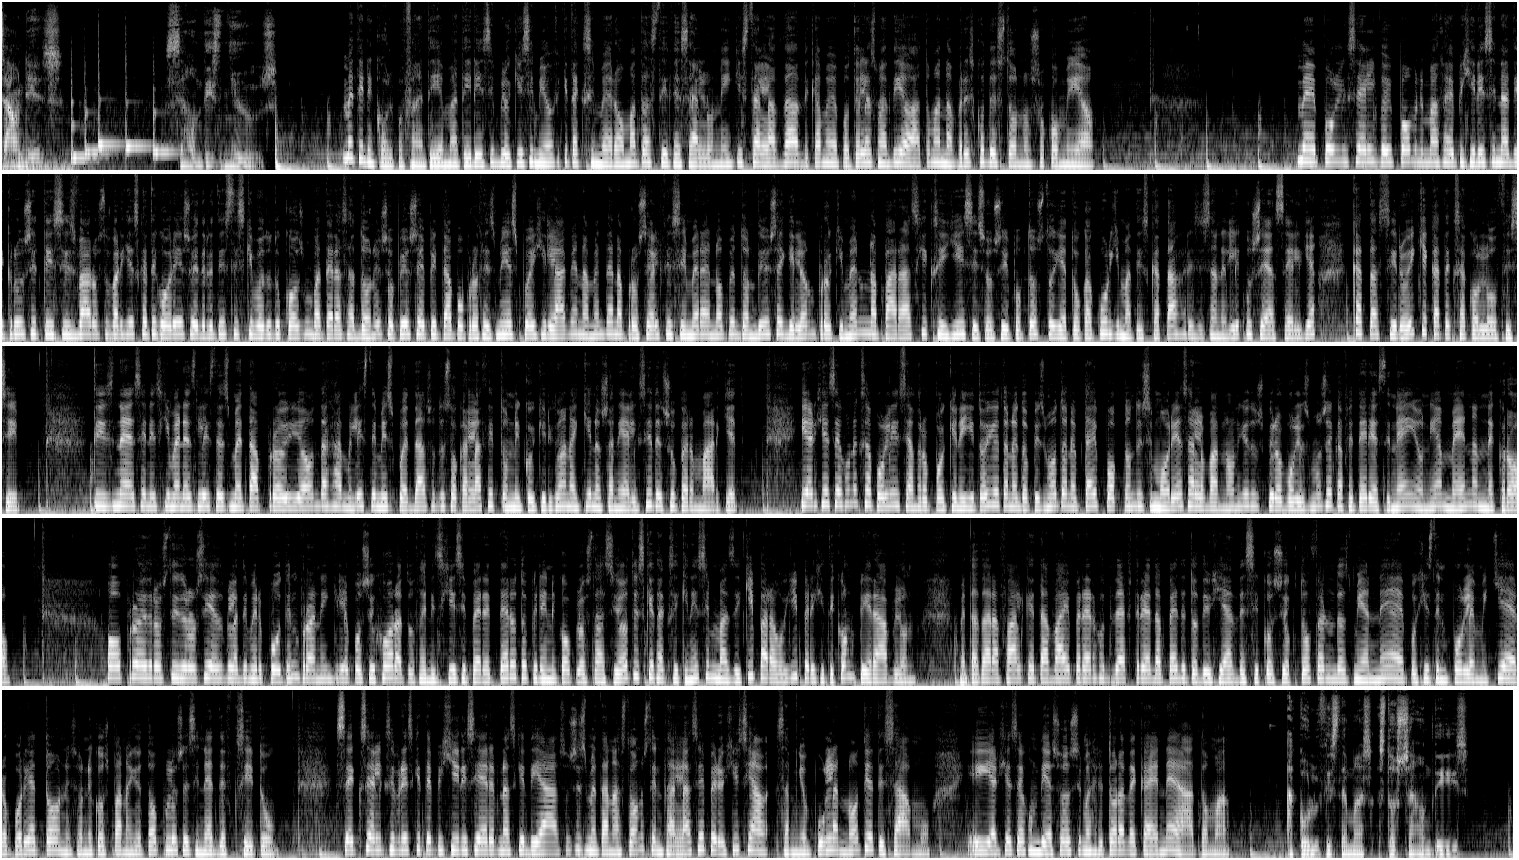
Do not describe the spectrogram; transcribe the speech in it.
Soundies. Soundies News. Με την Νικόλ Ποφάντη, η αιματηρή συμπλοκή σημειώθηκε τα ξημερώματα στη Θεσσαλονίκη στα Λαδάδικα με αποτέλεσμα δύο άτομα να βρίσκονται στο νοσοκομείο. Με πολυσέλιδο υπόμνημα θα επιχειρήσει να αντικρούσει τις ει βάρο του βαριές κατηγορίες ο ιδρυτής της Κιβωτού του Κόσμου, πατέρας Αντώνη, ο οποίος έπειτα από προθεσμίες που έχει λάβει αναμένεται να προσέλθει σήμερα ενώπιον των δύο εισαγγελέων προκειμένου να παράσχει εξηγήσεις ως ύποπτος για το κακούργημα της κατάχρησης ανηλίκου σε ασέλγεια, κατά συρροή και κατά εξακολούθηση. Τις νέες ενισχυμένες λίστες με τα προϊόντα χαμηλής τιμής που εντάσσονται στο καλάθι των νοικοκυριών ανακοίνωσαν οι αλυσίδες σούπερ μάρκετ. Οι αρχές έχουν εξαπολύσει ανθρωποκυνηγητό για τον εντοπισμό των 7 υπόπτων της συμμορίας Αλβανών για τους πυροβολισμούς σε καφετέρια στη Νέα Ιωνία με έναν νεκρό. Ο πρόεδρος της Ρωσίας, Βλαντιμίρ Πούτιν, προανήγγειλε πως η χώρα του θα ενισχύσει περαιτέρω το πυρηνικό πλωστάσιό της και θα ξεκινήσει μαζική παραγωγή περιχητικών πυράβλων. Μετά τα Ραφάλ και τα Βάιπερ έρχονται τα F-35 το 2028, φέρνοντας μια νέα εποχή στην πολεμική αεροπορία, τόνισε ο Νίκος Παναγιοτόπουλος σε συνέντευξή του. Σε εξέλιξη βρίσκεται επιχείρηση έρευνας και διάσωσης μεταναστών στην θαλάσσια περιοχή Σαμιοπούλα, νότια της Άμμου. Οι αρχές έχουν διασώσει μέχρι τώρα 19 άτομα. Ακολουθήστε μας στο Soundees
